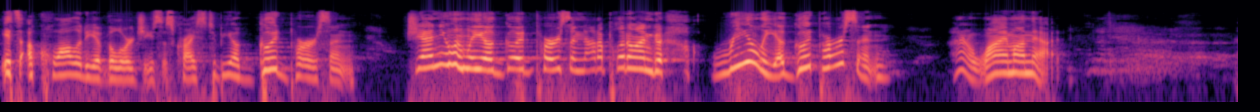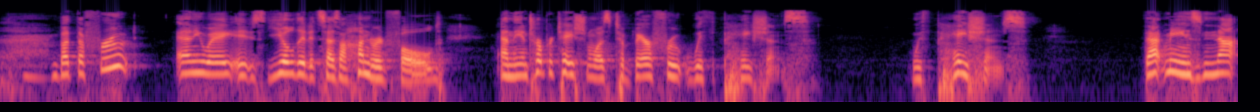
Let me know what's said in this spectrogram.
It's a quality of the Lord Jesus Christ to be a good person. Genuinely a good person, not a put on good, really a good person. I don't know why I'm on that. But the fruit anyway it's yielded, it says a hundredfold. And the interpretation was to bear fruit with patience. With patience. That means not,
